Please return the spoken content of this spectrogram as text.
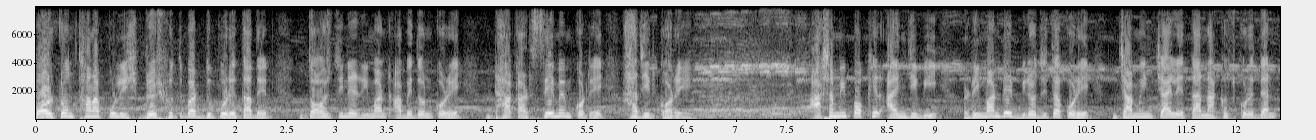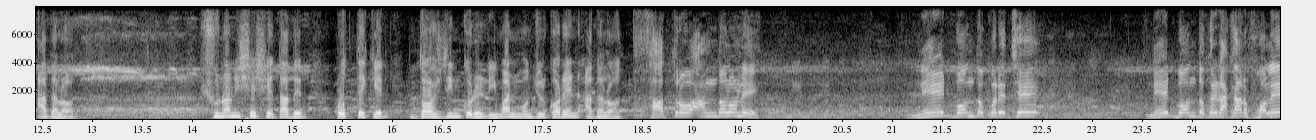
পল্টন থানা পুলিশ বৃহস্পতিবার দুপুরে তাদের দশ দিনের রিমান্ড আবেদন করে ঢাকার সিএমএম কোর্টে হাজির করে। আসামি পক্ষের আইনজীবী রিমান্ডের বিরোধিতা করে জামিন চাইলে তা নাকচ করে দেন আদালত। শুনানি শেষে তাদের প্রত্যেকের দশ দিন করে রিমান্ড মঞ্জুর করেন আদালত। ছাত্র আন্দোলনে নেট বন্ধ করেছে। নেট বন্ধ করে রাখার ফলে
